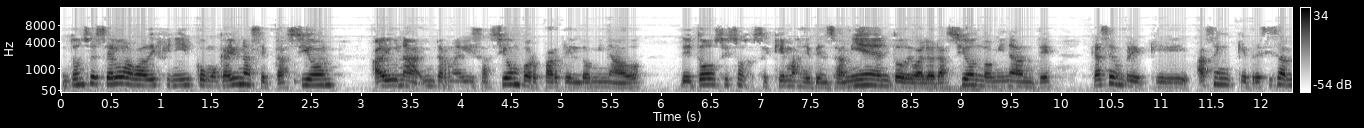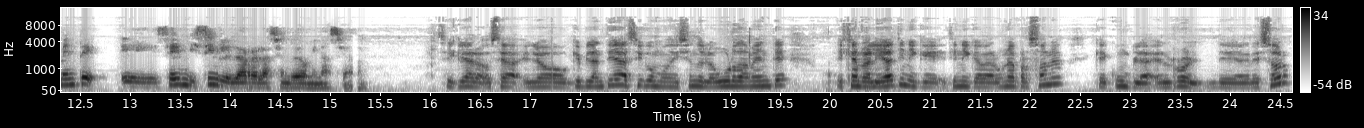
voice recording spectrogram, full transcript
Entonces él la va a definir como que hay una aceptación, hay una internalización por parte del dominado de todos esos esquemas de pensamiento, de valoración dominante, que hacen que, hacen que precisamente eh, sea invisible la relación de dominación. Sí, claro, o sea, lo que plantea, así como diciéndolo burdamente, es que en realidad tiene que, tiene que haber una persona que cumpla el rol de agresor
